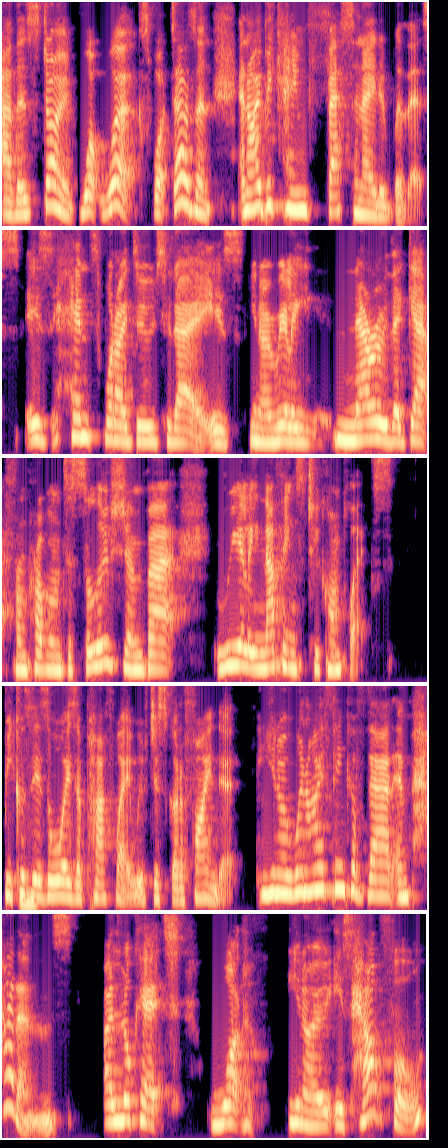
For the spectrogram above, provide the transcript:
others don't. What works, what doesn't. And I became fascinated with this is hence what I do today is, you know, really narrow the gap from problem to solution, but really nothing's too complex because mm. there's always a pathway. We've just got to find it. You know, when I think of that and patterns, I look at what, you know, is helpful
